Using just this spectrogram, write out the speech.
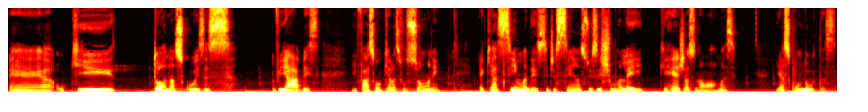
é, o que torna as coisas viáveis e faz com que elas funcionem é que acima desse dissenso existe uma lei que rege as normas e as condutas.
